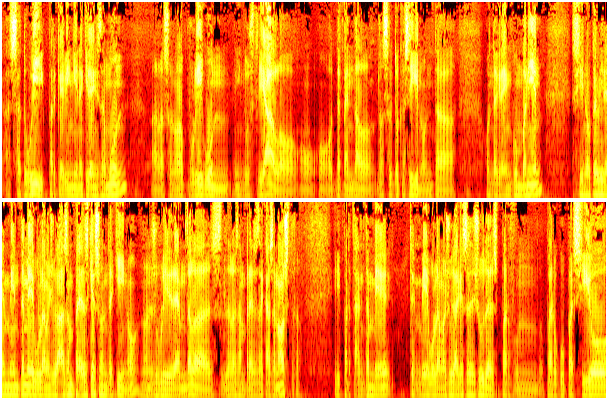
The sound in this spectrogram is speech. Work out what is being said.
a seduir perquè vinguin aquí d'Arenys damunt, a la zona del polígon industrial o, o, o depèn del, del sector que siguin on te, on te creïn convenient sinó que evidentment també volem ajudar les empreses que són d'aquí, no? no ens oblidarem de les, de les empreses de casa nostra i per tant també també volem ajudar aquestes ajudes per, per ocupació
